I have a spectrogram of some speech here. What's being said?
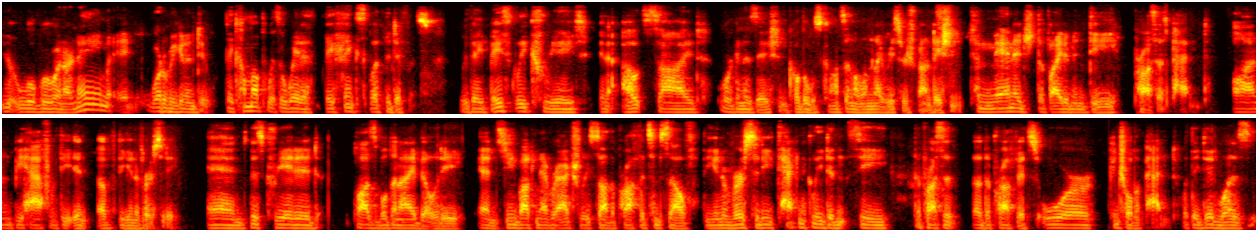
will ruin our name. And what are we going to do? They come up with a way to they think split the difference where they basically create an outside organization called the Wisconsin Alumni Research Foundation to manage the vitamin D process patent on behalf of the of the university. And this created plausible deniability. And Steenbock never actually saw the profits himself. The university technically didn't see the process uh, the profits or control the patent. What they did was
